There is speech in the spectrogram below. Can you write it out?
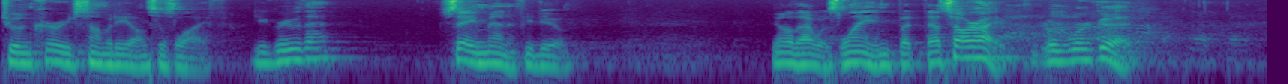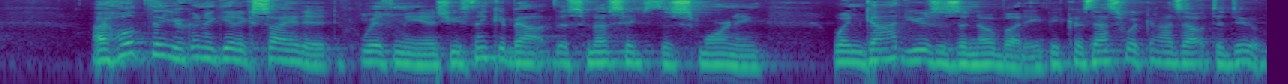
to encourage somebody else's life. Do you agree with that? Say amen if you do. No, that was lame, but that's all right. We're, we're good. I hope that you're going to get excited with me as you think about this message this morning when God uses a nobody, because that's what God's out to do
